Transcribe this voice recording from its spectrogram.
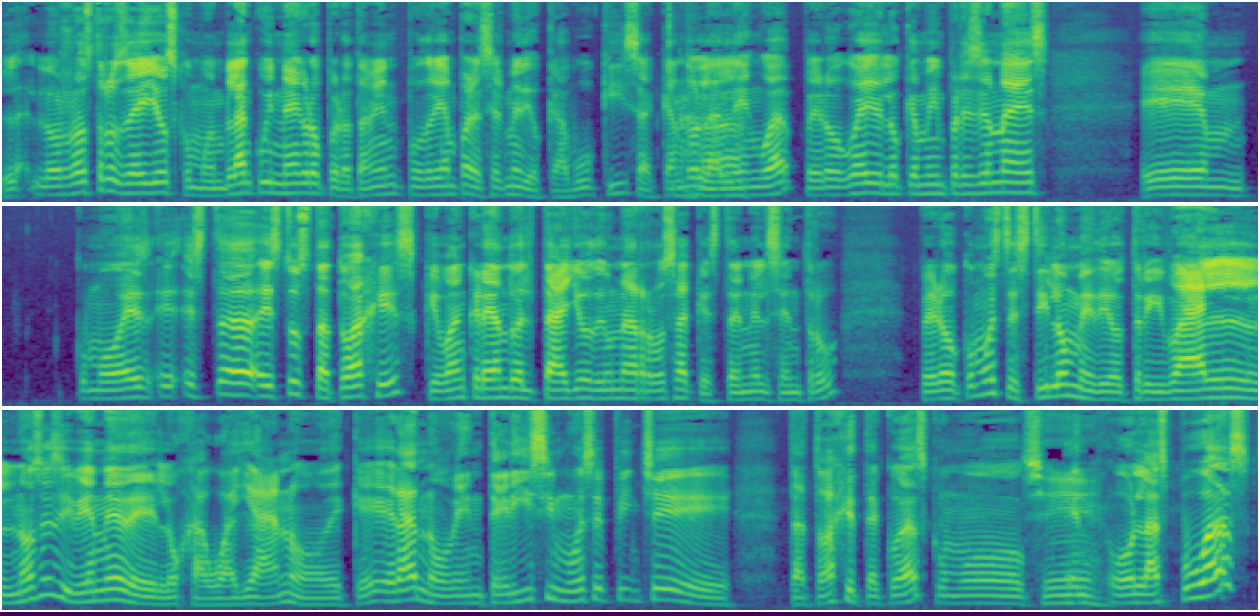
la- los rostros de ellos como en blanco y negro, pero también podrían parecer medio kabuki, sacando la lengua. Pero, güey, lo que me impresiona es em, como es, e- esta, estos tatuajes que van creando el tallo de una rosa que está en el centro. Pero como este estilo medio tribal, no sé si viene de lo hawaiano o de qué, era noventerísimo ese pinche tatuaje, ¿te acuerdas? Como Sí. en- o las púas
